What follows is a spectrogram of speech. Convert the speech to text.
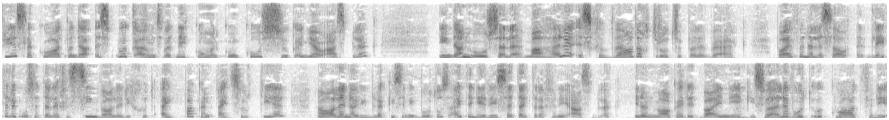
vreeslik kwaad want daar is ook ouens wat net kom en kom kos soek in jou asblik en dan mors hulle, maar hulle is geweldig trots op hulle werk. Baie van hulle sal letterlik ons het hulle gesien waar hulle die goed uitpak en uitsorteer. Nou haal hy nou die blikkies en die bottels uit en die res sit hy terug in die asblik en dan maak hy dit baie netjies. So hulle word ook kwaad vir die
